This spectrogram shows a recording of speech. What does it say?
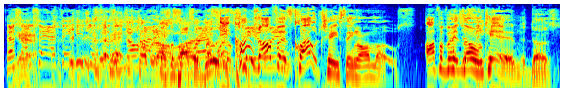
That's what I'm saying. I think he just doesn't know how coming to out That's a possibility. it comes off as clout chasing almost off of his own kid. It does.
